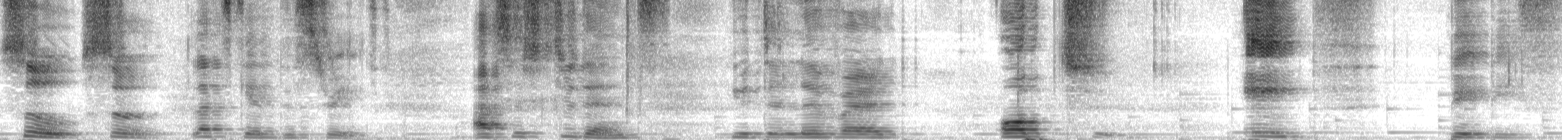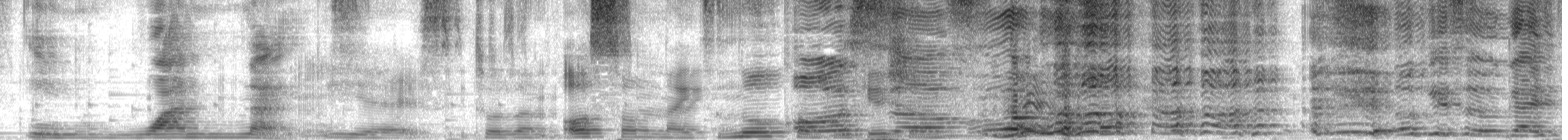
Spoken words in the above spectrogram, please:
So, so let's get this straight. As a student, you delivered up to eight babies in one night. Yes, it was an awesome night. No complications. Awesome. okay, so guys,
